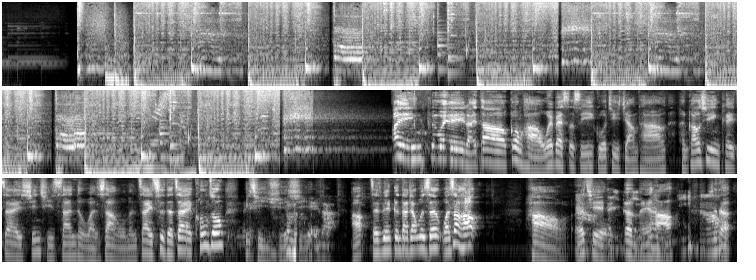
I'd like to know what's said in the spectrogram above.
欢迎各位来到共好 Webex 二十一国际讲堂，很高兴可以在星期三的晚上，我们再一次的在空中一起学习。好，在这边跟大家问声晚上好，好，而且更美好。是的，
